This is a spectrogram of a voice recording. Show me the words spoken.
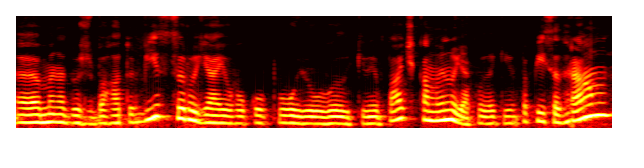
Е, В мене дуже багато бісеру, я його купую великими пачками, ну як великими, по 50 грам.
